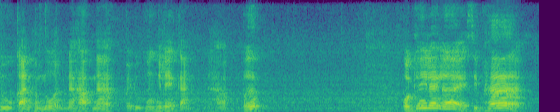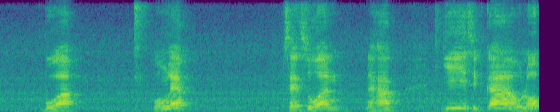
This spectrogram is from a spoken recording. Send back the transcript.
ดูการคำนวณนะครับนะ ไปดูเครื่องคิดเลขกันนะครับปึ๊บ กดเครื่องคิดเลขเลย 15 บวก วงเล็บ เศษส่วนนะครับ 29 ลบ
